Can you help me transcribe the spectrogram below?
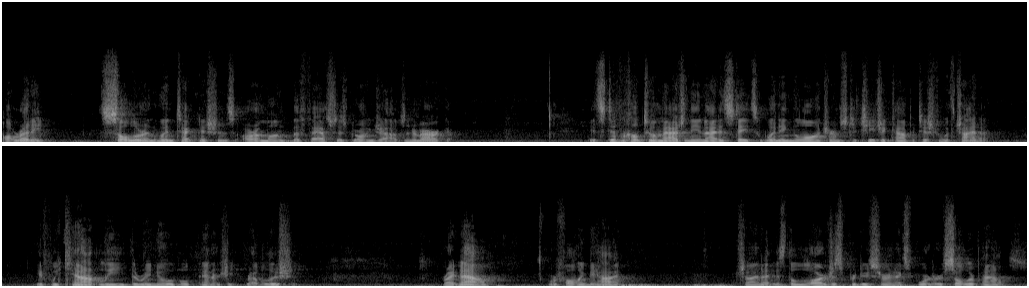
Already, solar and wind technicians are among the fastest growing jobs in America. It's difficult to imagine the United States winning the long-term strategic competition with China if we cannot lead the renewable energy revolution. Right now, we're falling behind. China is the largest producer and exporter of solar panels,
